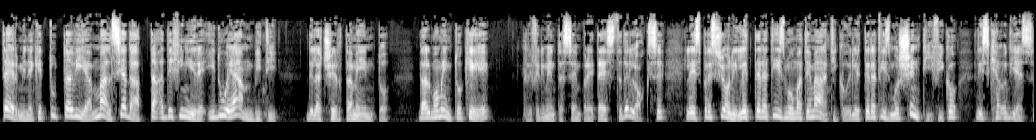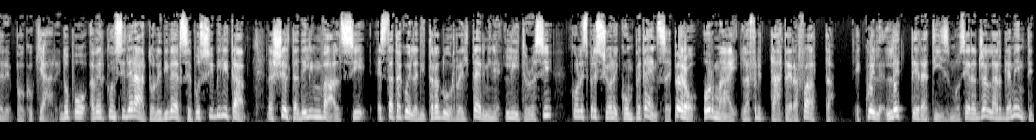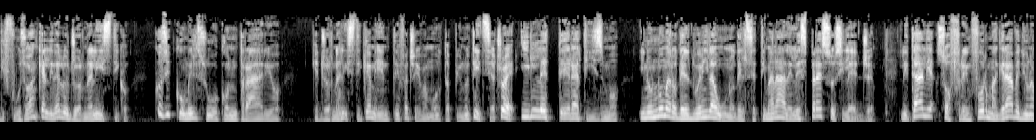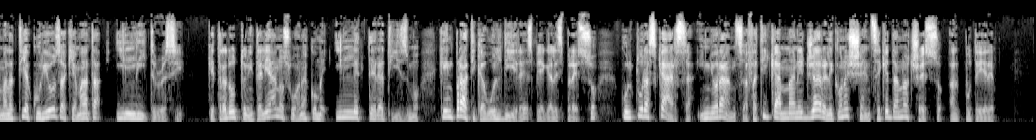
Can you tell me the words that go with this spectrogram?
termine che tuttavia mal si adatta a definire i due ambiti dell'accertamento, dal momento che, riferimento è sempre ai test dell'Ocse, le espressioni letteratismo matematico e letteratismo scientifico rischiano di essere poco chiare. Dopo aver considerato le diverse possibilità, la scelta dell'Invalsi è stata quella di tradurre il termine literacy con l'espressione competenze, però ormai la frittata era fatta e quel letteratismo si era già largamente diffuso anche a livello giornalistico, così come il suo contrario, che giornalisticamente faceva molta più notizia, cioè il letteratismo in un numero del 2001 del settimanale L'Espresso si legge L'Italia soffre in forma grave di una malattia curiosa chiamata illiteracy, che tradotto in italiano suona come illetteratismo, che in pratica vuol dire, spiega l'Espresso, cultura scarsa, ignoranza, fatica a maneggiare le conoscenze che danno accesso al potere.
